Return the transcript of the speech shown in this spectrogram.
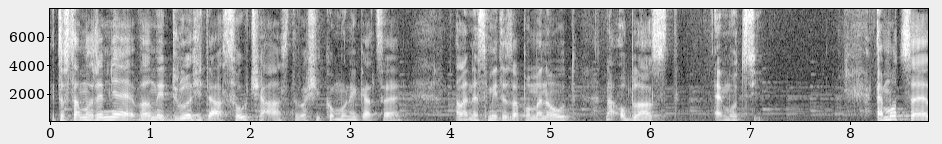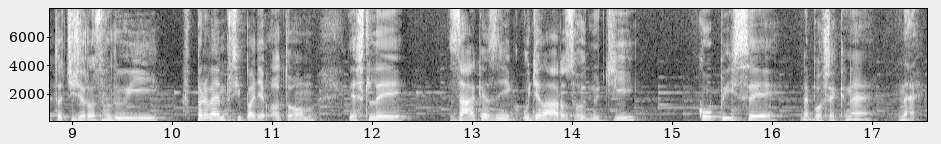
je to samozřejmě velmi důležitá součást vaší komunikace, ale nesmíte zapomenout na oblast emocí. Emoce totiž rozhodují v prvém případě o tom, jestli zákazník udělá rozhodnutí, koupí si nebo řekne ne.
